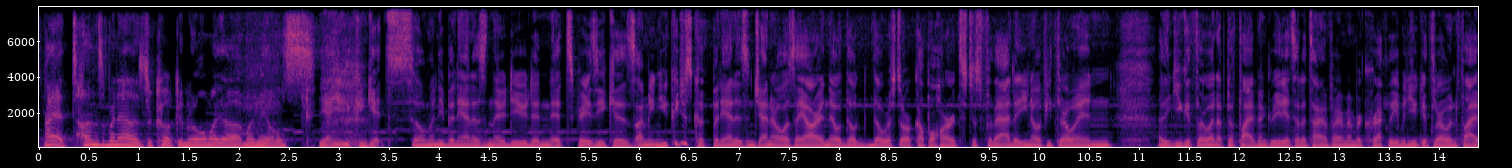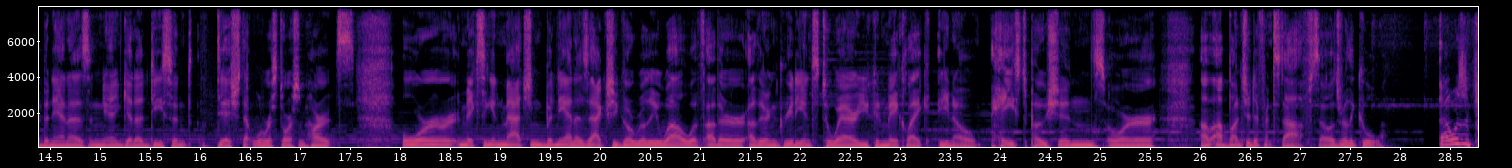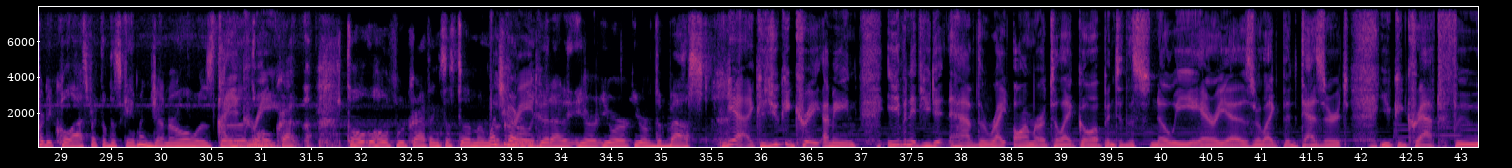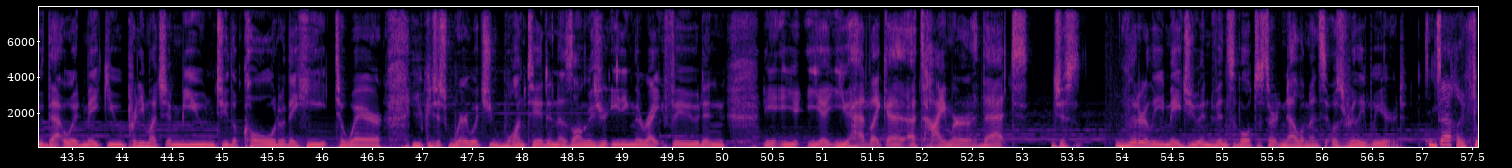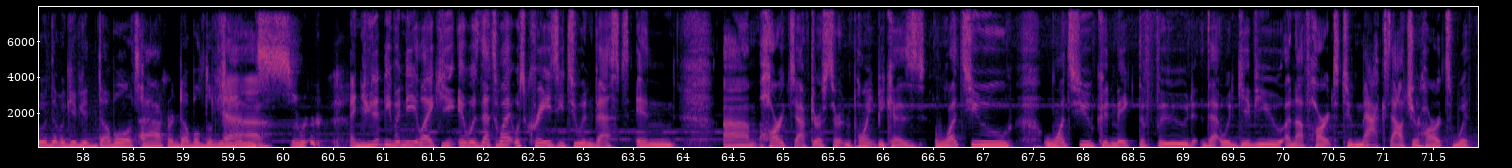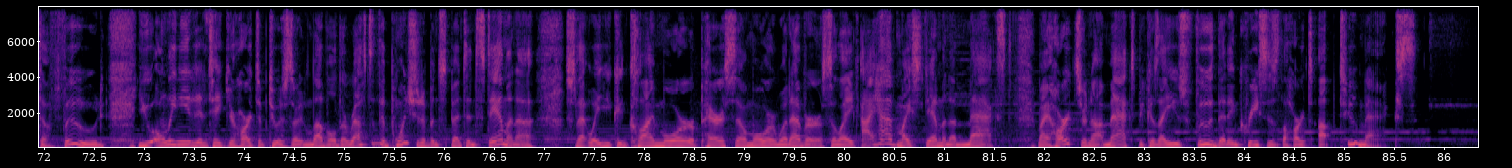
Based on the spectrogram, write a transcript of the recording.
I had tons of bananas to cook in all my uh, my meals. Yeah, you can get so many bananas in there, dude, and it's crazy because I mean, you could just cook bananas in general as they are, and they'll they'll, they'll restore a couple hearts just for that. And, you know, if you throw in, I think you could throw in up to five ingredients at a time if I remember correctly, but you could throw in five bananas and, and get a decent dish that will restore some hearts. Or mixing and matching bananas actually go really well with other other ingredients to where you can make like you know haste potions or a, a bunch of different stuff. So it's really cool that was a pretty cool aspect of this game in general. Was the, the whole, cra- the, whole, the whole food crafting system, and once Agreed. you got really good at it, you're you're you're the best. Yeah, because you could create. I mean, even if you didn't have the right armor to like go up into the snowy areas or like the desert, you could craft food that would make you pretty much immune to the cold or the heat, to where you could just wear what you wanted, and as long as you're eating the right food, and you you, you had like a, a timer that just literally made you invincible to certain elements. It was really weird. Exactly, food that would give you double attack or double defense. Yeah. And you didn't even need like you, it was. That's why it was crazy to invest in um, hearts after a certain point because once you once you could make the food that would give you enough hearts to max out your hearts with the food, you only needed to take your hearts up to a certain level. The rest of the points should have been spent in stamina, so that way you could climb more or parasail more or whatever. So like I have my stamina maxed. My hearts are not maxed because I use food that increases the hearts up to max.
